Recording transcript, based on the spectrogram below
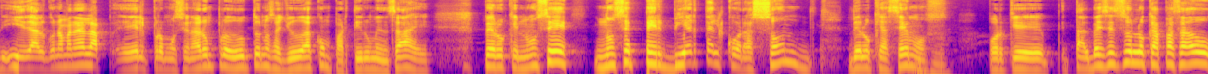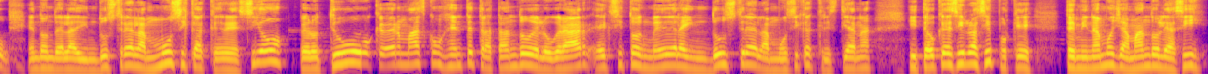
y de alguna manera el promocionar un producto nos ayuda a compartir un mensaje, pero que no se, no se pervierta el corazón de lo que hacemos porque tal vez eso es lo que ha pasado en donde la industria de la música creció, pero tuvo que ver más con gente tratando de lograr éxito en medio de la industria de la música cristiana. Y tengo que decirlo así porque terminamos llamándole así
